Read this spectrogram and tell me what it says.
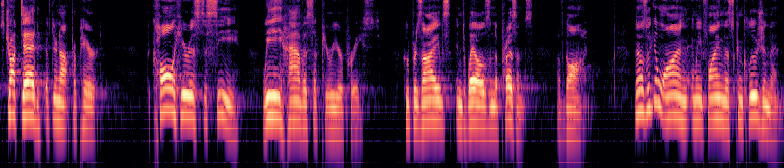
struck dead if they're not prepared. The call here is to see we have a superior priest who presides and dwells in the presence of God. Now, as we go on and we find this conclusion, then,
